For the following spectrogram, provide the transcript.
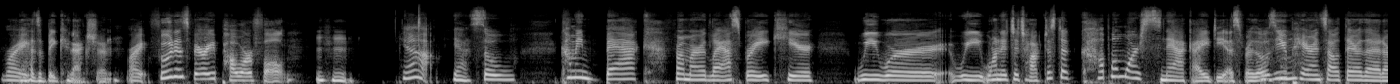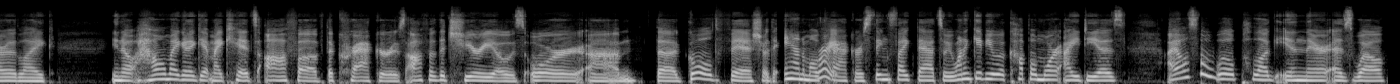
Right. It has a big connection. Right. Food is very powerful. Mm-hmm. Yeah. Yeah. So coming back from our last break here, we were we wanted to talk just a couple more snack ideas for those of you parents out there that are like, you know, how am I going to get my kids off of the crackers, off of the Cheerios, or um, the goldfish, or the animal Right. crackers, things like that. So we want to give you a couple more ideas. I also will plug in there as well.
